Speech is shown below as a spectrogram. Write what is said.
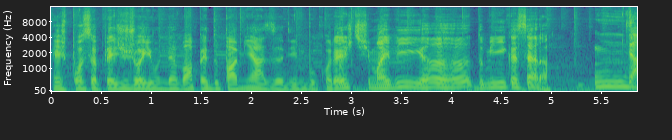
Deci poți să pleci joi undeva pe după amiază din București și mai vii hă, hă, duminică seara. Mm, Da.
